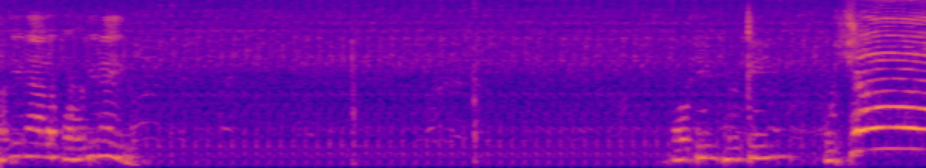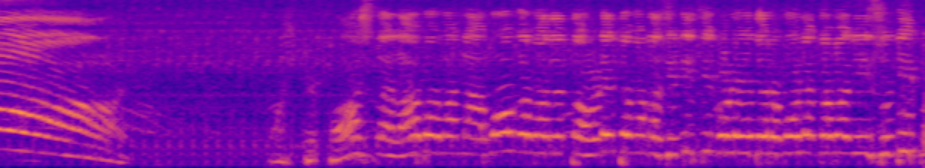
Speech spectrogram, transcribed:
ಹದಿನಾಲ್ಕು, ಹದಿನೈದು. ಫೋರ್ಟೀನ್ ಫಿಫ್ಟೀನ್ ಅಷ್ಟು ಪಾಸ್ನ ಲಾಭವನ್ನು ಅಮೋಘವಾದಂತಹ ಹೊಡೆತವನ್ನು ಸಿಡಿಸಿಕೊಳ್ಳುವುದರ ಮೂಲಕವಾಗಿ ಸುದೀಪ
